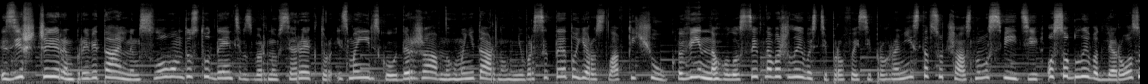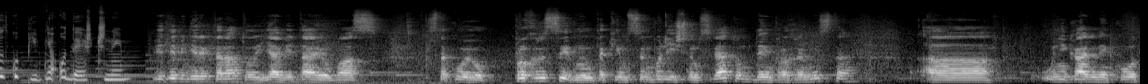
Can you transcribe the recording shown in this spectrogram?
Зі щирим привітальним словом до студентів звернувся ректор Ізмаїльського державного гуманітарного університету Ярослав Кічук. Він наголосив на важливості професії програміста в сучасному світі, особливо для розвитку півдня Одещини. Від імені ректорату я вітаю вас з такою прогресивним таким символічним святом День програміста. Унікальний код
